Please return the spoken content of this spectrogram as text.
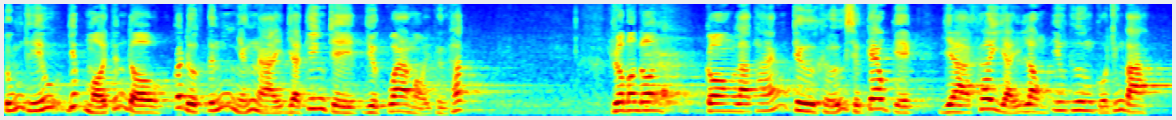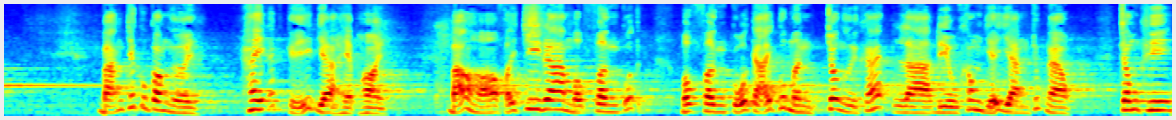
Túng thiếu giúp mọi tín đồ có được tính nhẫn nại và kiên trì vượt qua mọi thử thách. Ramadan còn là tháng trừ khử sự keo kiệt và khơi dậy lòng yêu thương của chúng ta. Bản chất của con người hay ích kỷ và hẹp hòi. Bảo họ phải chi ra một phần của, một phần của cải của mình cho người khác là điều không dễ dàng chút nào trong khi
